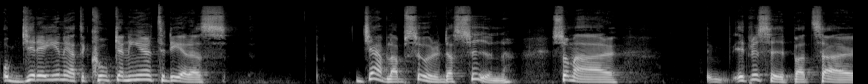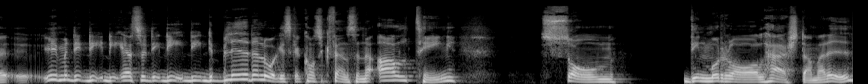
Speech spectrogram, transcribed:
Och grejen är att det kokar ner till deras jävla absurda syn. Som är i princip att så här, ja, men det, det, det, alltså det, det, det, blir den logiska konsekvensen när allting som din moral härstammar i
